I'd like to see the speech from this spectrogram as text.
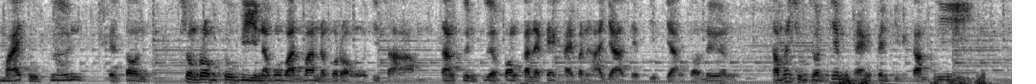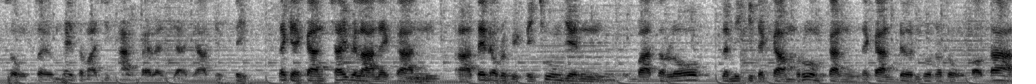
ไม้ถูพื้นเป็นต้น ชมรมทูบีนำวันบ้านหนองบรองหมู่ที่ 3 ตั้งขึ้นเพื่อป้องกันและแก้ไขปัญหายาเสพติดอย่างต่อเนื่องทำให้ชุมชนเข้มแข็งเป็นกิจกรรมที่ส่งเสริมให้สมาชิกห่างไกลจากยาเสพติดได้แก่การใช้เวลาในการเต้นแอโรบิกในช่วงเย็นบาสโลปและมีกิจกรรมร่วมกันในการเดินรณรงค์ต่อต้าน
